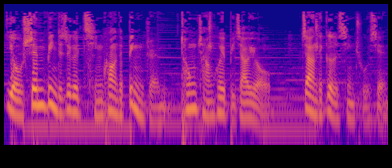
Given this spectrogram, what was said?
有生病的这个情况的病人，通常会比较有这样的个性出现？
